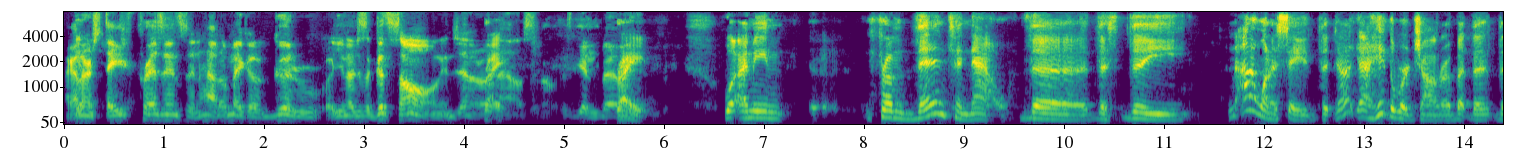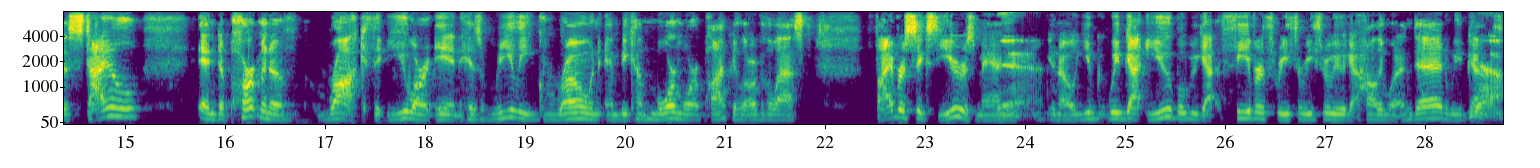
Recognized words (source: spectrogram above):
like I Yeah. learned stage presence and how to make a good, you know, just a good song in general Right. now. So it's getting better. Right. Well, I mean, from then to now, the the the I don't want to say that I hate the word genre, but the the style and department of rock that you are in has really grown and become more and more popular over the last five or six years, man. Yeah. You know, you we've got you, but we've got Fever three three three, we've got Hollywood Undead, we've got Yeah.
